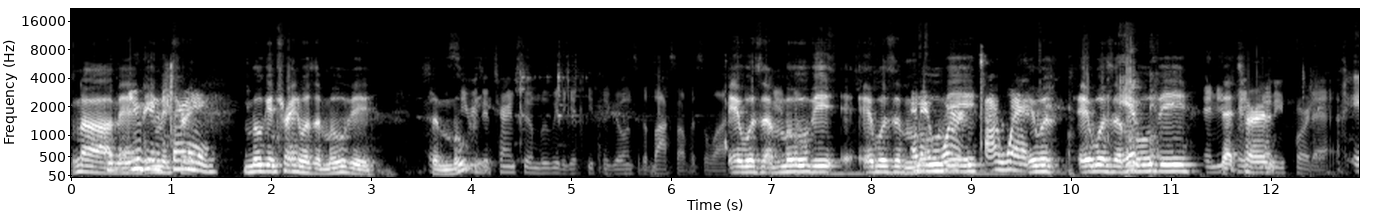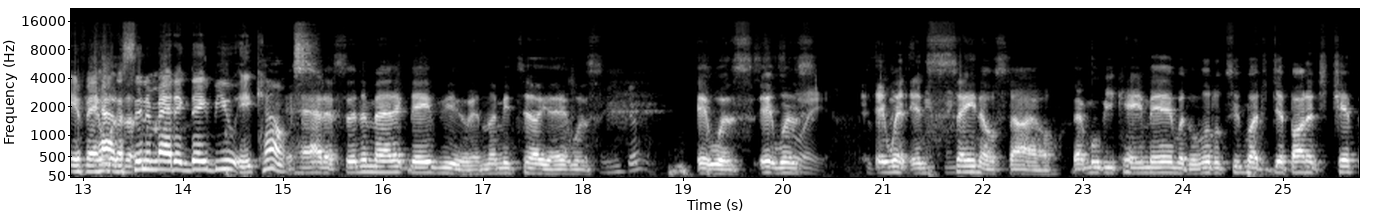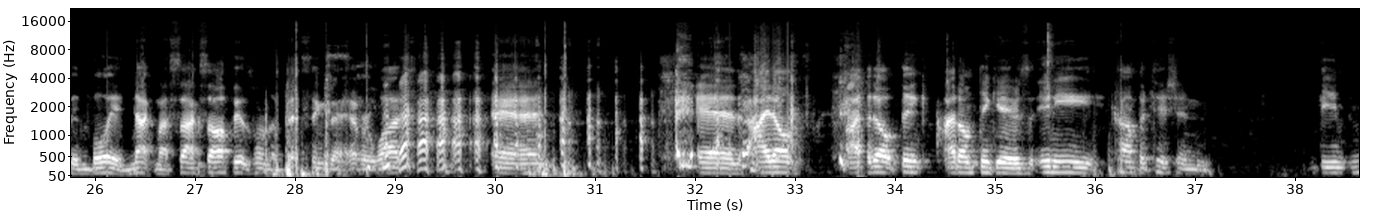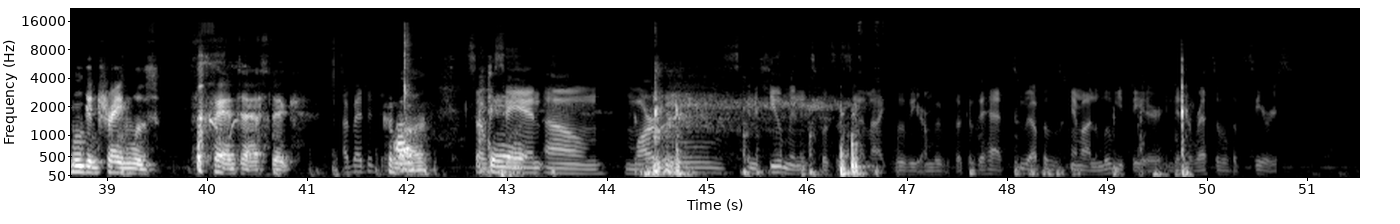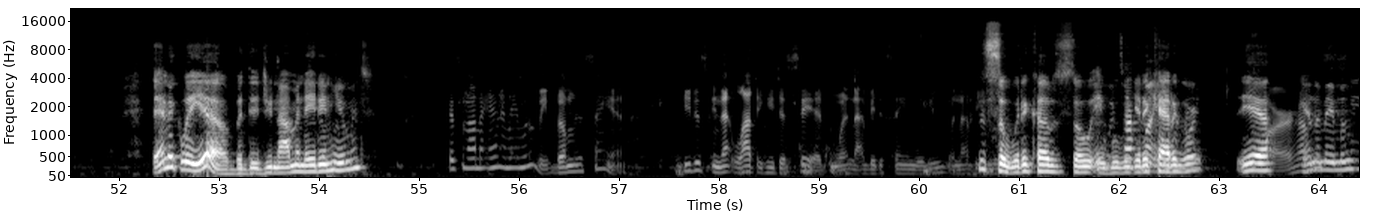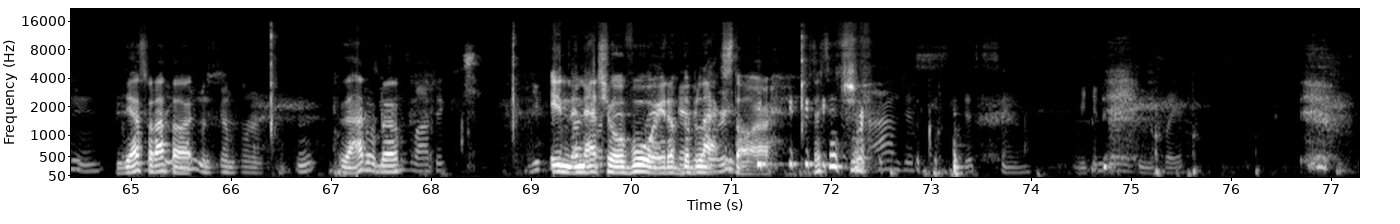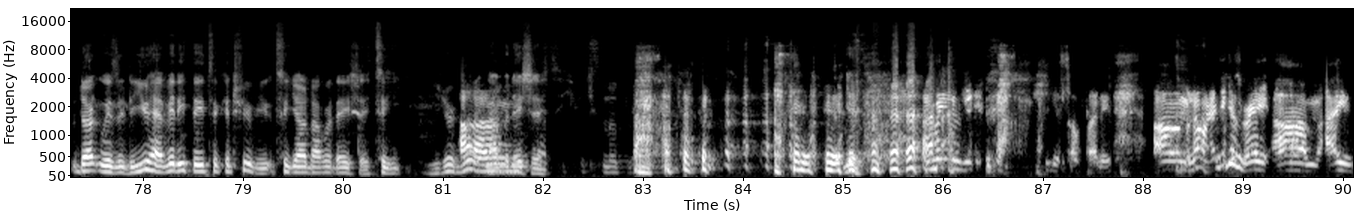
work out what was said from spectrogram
Nah, man. you can Demon Train. train. Mugen Train was a movie. It's a the series movie. it turned to a movie to get people to go into the box office to watch. It was a movie. It was a And movie. worked. I went. It was it was a It- movie and you that paid turned. money for that. If it, It had a a- cinematic debut, it counts. It had a cinematic debut, and let me tell you, it was you it was it was Wait, is it went the same insano style. That movie came in with a little too much dip on its chip, and boy, it knocked my socks off. It was one of the best things I ever watched, and and I don't I don't think I don't think there's any competition. The Mugen Train was fantastic. I bet it did. Come on. So I'm Yeah. saying um Marvel's Inhumans was a cinematic movie or movie, so because they had two episodes came out in the movie theater, and then the rest of it was a series. Technically, yeah, but did you nominate Inhumans? It's not an anime movie, but I'm just saying. He just in that logic he just said would not that be the same movie. Would not be. So when it comes, so Ain't it we will we get a about category? Yeah, Anime just movies? saying. That's what I thought. humans come from? I don't know. Logic. In the natural void of the Black. Star. I'm just just saying. We can do it, Slayer. Dark Wizard, do you have anything to contribute to your nomination? To your good Um, nomination? I mean, it's so funny. Um, no, I think it's great. Um, I,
